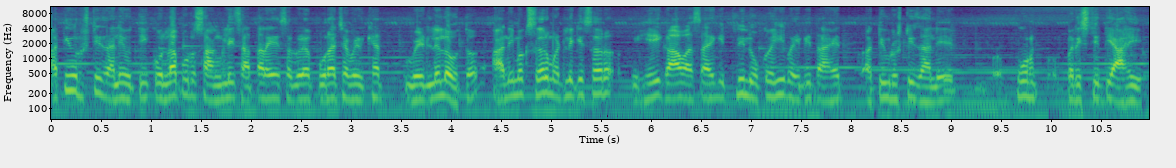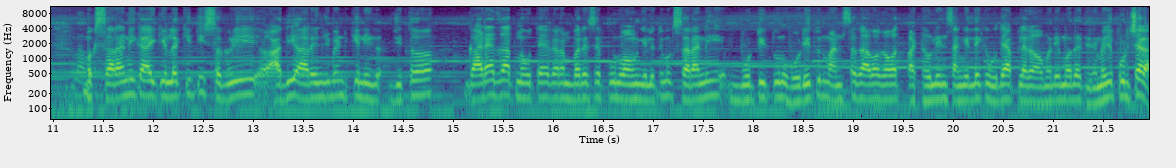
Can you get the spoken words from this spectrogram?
अतिवृष्टी झाली होती. कोल्हापूर सांगली सातारा हे सगळं पुराच्या विळख्यात वेढलेलं होतं. आणि मग सर म्हटले की सर हे गाव असं आहे की इथली लोकही भयभीत आहेत. अतिवृष्टी झाले. पूर परिस्थिती आहे. मग सरांनी काय केलं की ती सगळी आधी अरेंजमेंट केली. जिथं गाड्या जात नव्हत्या कारण बरेचसे पूल वाहून गेले होते. मग सरांनी बोटीतून होडीतून माणसं गावागावात पाठवली आणि सांगितले की उद्या आपल्या गावामध्ये मदत येते. म्हणजे पुढच्या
